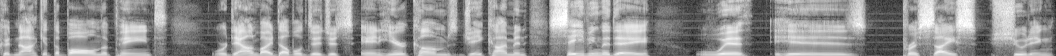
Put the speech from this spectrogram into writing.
could not get the ball in the paint, were down by double digits, and here comes Jay Kyman saving the day with his precise shooting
